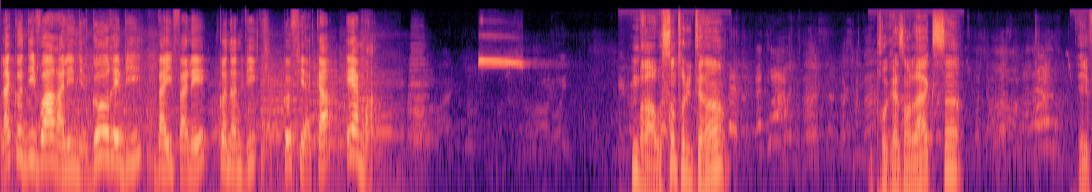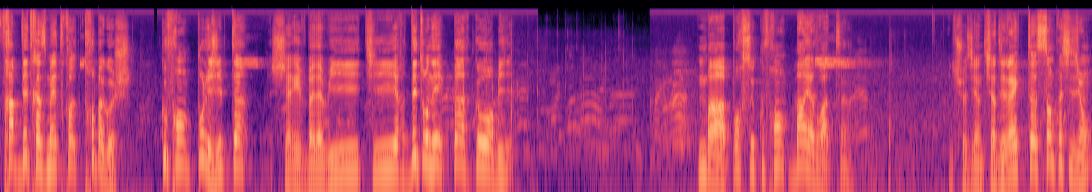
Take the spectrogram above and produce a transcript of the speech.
La Côte d'Ivoire aligne Gohorebi, Baïfale, Konanvik, Kofiaka et Amra. Mbra au centre du terrain. Progresse dans l'axe. Et frappe des 13 mètres, trop à gauche. Coup franc pour l'Egypte. Sheriff Badawi tire, détourné par Gohorbi. Mbra pour ce coup franc, barrière droite. Il choisit un tir direct, sans précision.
